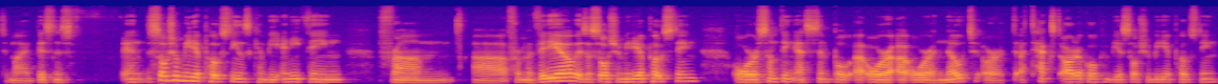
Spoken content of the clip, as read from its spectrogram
to my business. And social media postings can be anything from uh, from a video is a social media posting, or something as simple, uh, or uh, or a note or a text article can be a social media posting,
